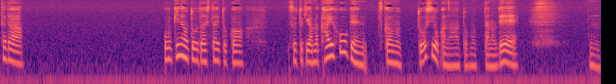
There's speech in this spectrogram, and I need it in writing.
ただ大きな音を出したいとかそういう時あんまり開放弦使うのどうしようかなと思ったのでうん。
